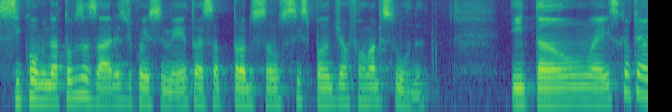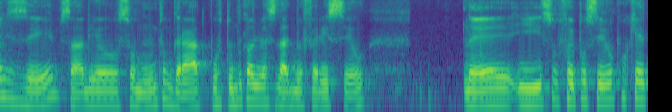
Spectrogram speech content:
Se combinar todas as áreas de conhecimento, essa produção se expande de uma forma absurda. Então, é isso que eu tenho a dizer, sabe? Eu sou muito grato por tudo que a universidade me ofereceu, né? E isso foi possível porque,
